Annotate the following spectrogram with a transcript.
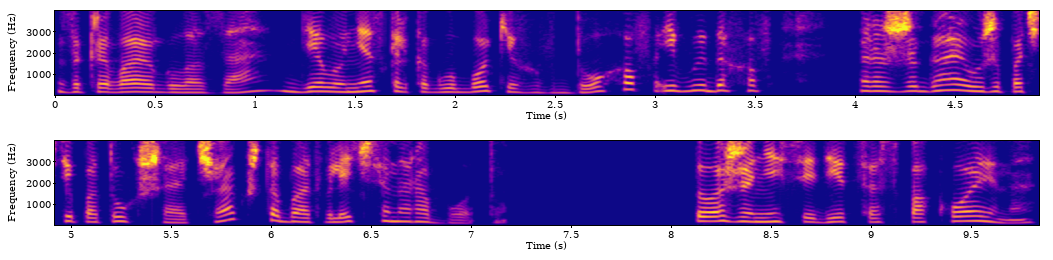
Закрываю глаза, делаю несколько глубоких вдохов и выдохов, разжигаю уже почти потухший очаг, чтобы отвлечься на работу. Тоже не сидится спокойно.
